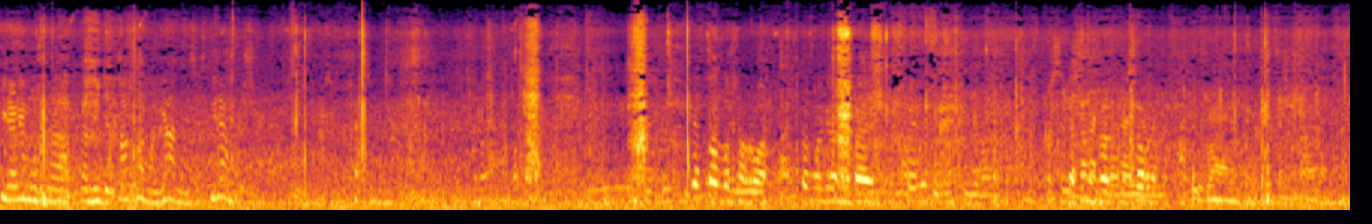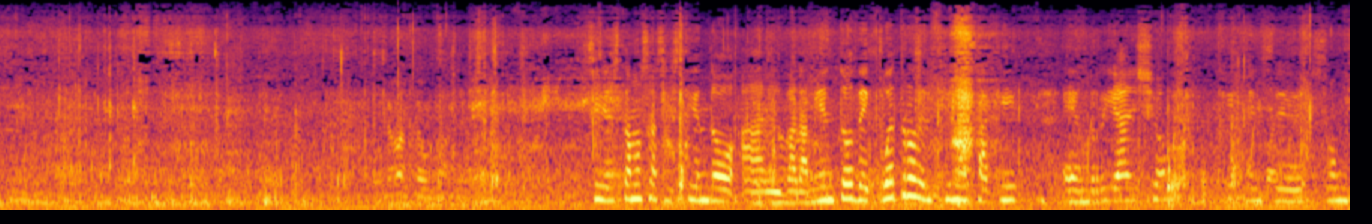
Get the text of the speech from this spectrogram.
estiraremos la camilla toda muy grande, estiramos. Ya todos arrojan, está muy grande para el Pues se les hace que sobre. Sí, estamos asistiendo al varamiento de cuatro delfines aquí en Riancho. Fíjense, son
